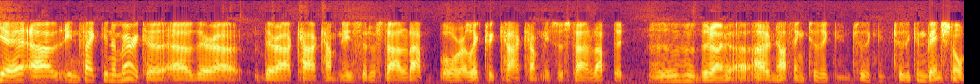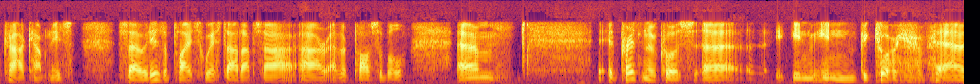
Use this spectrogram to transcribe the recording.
yeah, uh, in fact, in America, uh, there are there are car companies that have started up, or electric car companies have started up that uh, that owe, owe nothing to the to the to the conventional car companies. So it is a place where startups are are ever possible. Um, at present, of course, uh, in in Victoria, uh,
